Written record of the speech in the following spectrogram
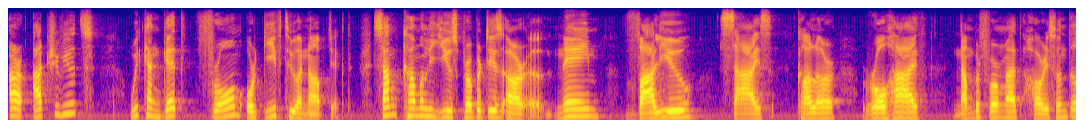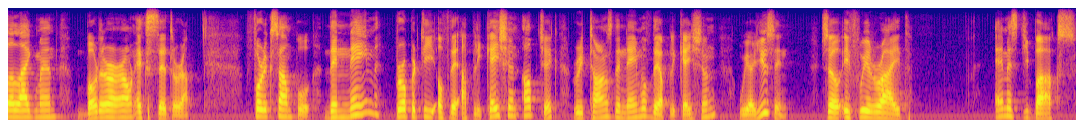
are attributes we can get from or give to an object. Some commonly used properties are uh, name, value, size, color, row height, number format, horizontal alignment, border around, etc. For example, the name property of the application object returns the name of the application we are using. So if we write msgbox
